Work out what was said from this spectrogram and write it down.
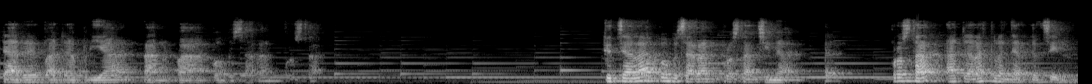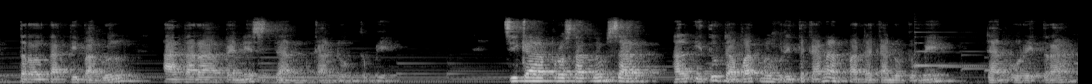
daripada pria tanpa pembesaran prostat. Gejala pembesaran prostat jinak Prostat adalah kelenjar kecil terletak di panggul antara penis dan kandung kemih. Jika prostat membesar, hal itu dapat memberi tekanan pada kandung kemih dan uretra,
